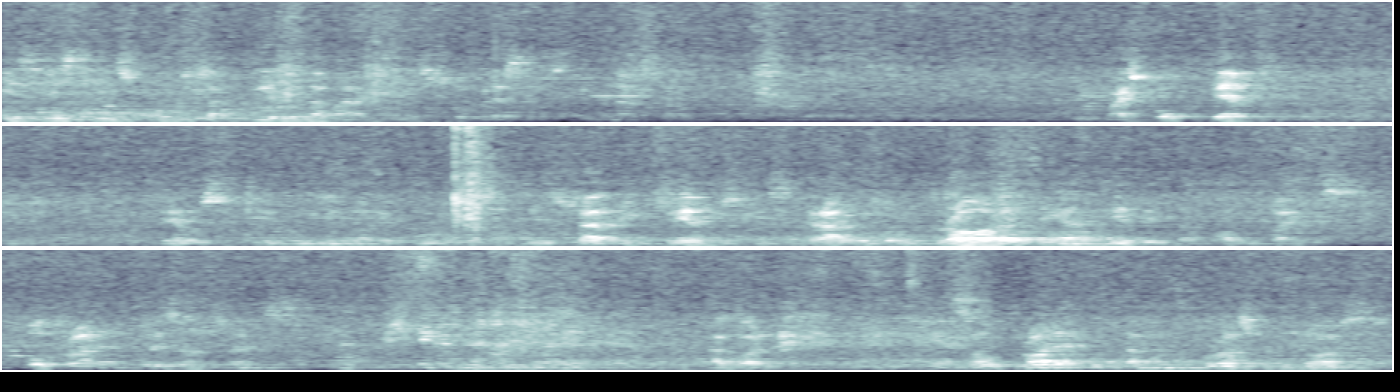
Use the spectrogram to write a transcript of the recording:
existem estudos aqui no Itamaraty sobre essa discriminação. E faz pouco tempo, vemos que no hino da República se diz já nem cremos que escravos outrora tenha havido em tão novo país. Outrora é dois anos antes. Agora, essa outrora está muito próxima de nós.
